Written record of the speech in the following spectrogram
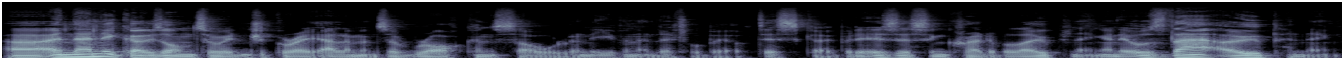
Uh, and then it goes on to integrate elements of rock and soul and even a little bit of disco. But it is this incredible opening, and it was that opening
